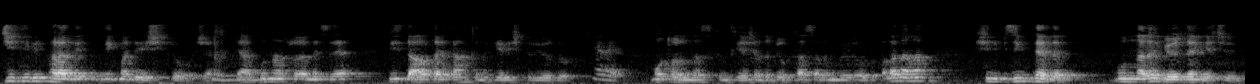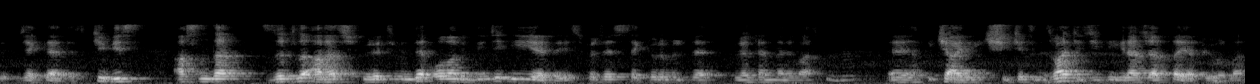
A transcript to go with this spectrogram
ciddi bir paradigma değişikliği olacak. Hı hı. Yani bundan sonra mesela biz de Altay tankını geliştiriyorduk. Evet. Motorunda sıkıntı yaşadık. Yok tasarım böyle oldu falan ama şimdi bizimkiler de bunları gözden geçireceklerdir. Ki biz aslında zırhlı araç üretiminde olabildiğince iyi yerdeyiz. Özel sektörümüzde üretenleri var. Hı hı. E, iki ayrı iki şirketimiz var ki ciddi ihracat da yapıyorlar.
